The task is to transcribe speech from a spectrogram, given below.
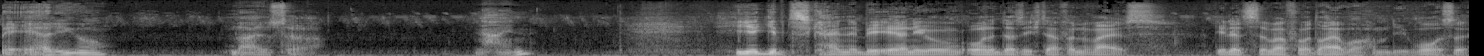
Beerdigung? Nein, Sir. Nein? Hier gibt's keine Beerdigung, ohne dass ich davon weiß. Die letzte war vor drei Wochen, die große.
